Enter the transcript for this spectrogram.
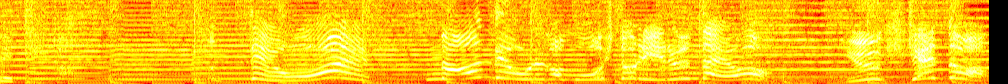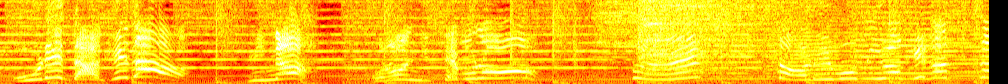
増えていた。っておいなんで俺がもう一人いるんだよ。結城健太は俺だけだ。みんなこの偽物を。え？誰も見分けがつか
